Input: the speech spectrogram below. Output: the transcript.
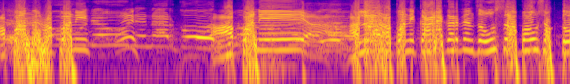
आपण आपण आपण हॅलो आपण कार्यकर्त्यांचा उत्साह पाहू शकतो.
